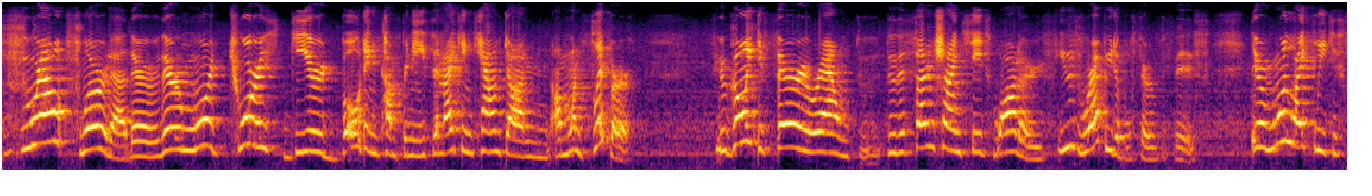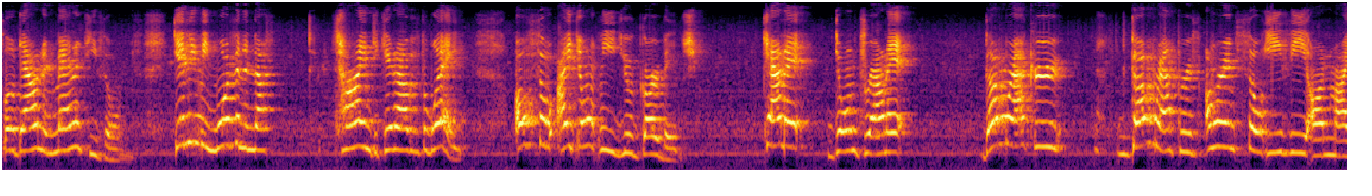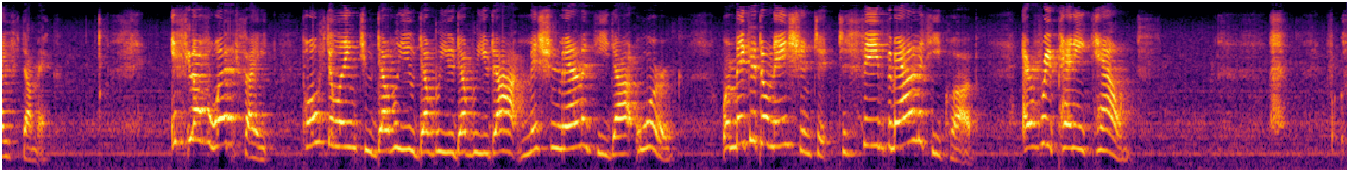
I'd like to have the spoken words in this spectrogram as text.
Throughout Florida, there, there are more tourist-geared boating companies than I can count on, on one flipper. If you're going to ferry around through, through the Sunshine State's waters, use reputable services. They are more likely to slow down in manatee zones, giving me more than enough time to get out of the way. Also, I don't need your garbage. Can it, don't drown it. Gum, racker, gum wrappers aren't so easy on my stomach. If you have a website, post a link to www.missionmanatee.org or make a donation to, to Save the Manatee Club. Every penny counts.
